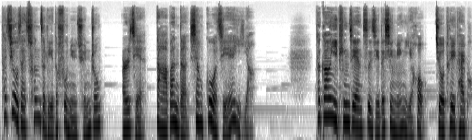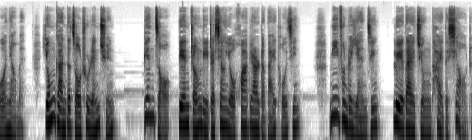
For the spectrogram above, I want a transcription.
他就在村子里的妇女群中，而且打扮得像过节一样。他刚一听见自己的姓名以后，就推开婆娘们，勇敢地走出人群，边走边整理着镶有花边的白头巾，眯缝着眼睛，略带窘态地笑着。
